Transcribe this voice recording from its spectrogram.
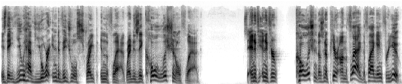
is that you have your individual stripe in the flag, right? It is a coalitional flag. And if, and if your coalition doesn't appear on the flag, the flag ain't for you.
